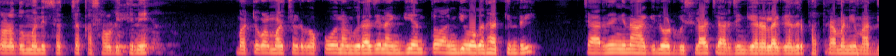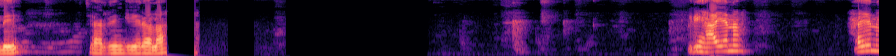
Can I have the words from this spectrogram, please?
ತೊಳೆದು ಮನೆ ಸ್ವಚ್ಛ ಕಸ ಹೊಡಿತೀನಿ. ಬಟ್ಟೆಗಳು ಮಚ್ಚಿಡ್ಬೇಕು ನಮ್ಮ ವಿರಾಜನ ಅಂಗಿ ಅಂತೂ ಅಂಗಿ ಒಗದು ಹಾಕಿನಿ ರೀ ಚಾರ್ಜಿಂಗಿನ ಆಗಿಲ್ಲ ಒಟ್ಟು ಬಿಸಿಲ. ಚಾರ್ಜಿಂಗ್ ಏರಲ್ಲ. ಆಗ್ಯದ್ರಿ ಪತ್ರ ಮನೆ ಮೊದಲೇ. ಚಾರ್ಜಿಂಗ್ ಏರಲ್ಲ. ಹಾಯನ ಹಾಯನ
